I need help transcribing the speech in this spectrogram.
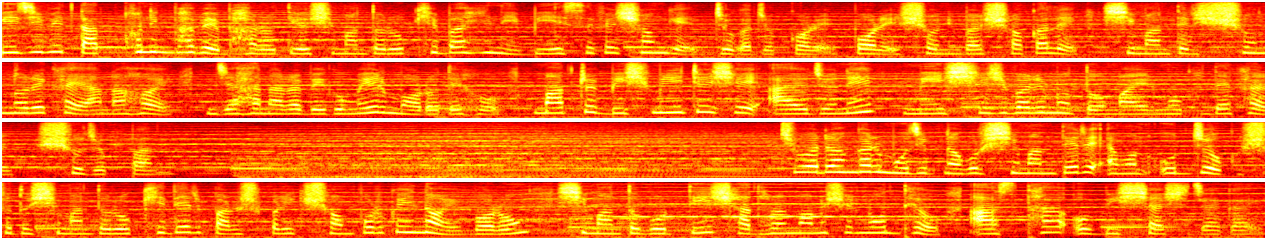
BGB তাৎক্ষণিকভাবে ভারতীয় সীমান্তরক্ষী বাহিনী বিএসএফ এর সঙ্গে যোগাযোগ করে। পরে শনিবার সকালে সীমান্তের শূন্যরেখায় আনা হয় জাহানারা বেগমের মরদেহ। মাত্র বিশ মিনিটের সেই আয়োজনে মেয়ে শেষবারের মতো মায়ের মুখ দেখার সুযোগ পান। চুয়াডাঙ্গার মুজিবনগর সীমান্তের এমন উদ্যোগ শুধু সীমান্ত রক্ষীদের পারস্পরিক সম্পর্কই নয়, বরং সীমান্তবর্তী সাধারণ মানুষের মধ্যেও আস্থা ও বিশ্বাস জাগায়।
